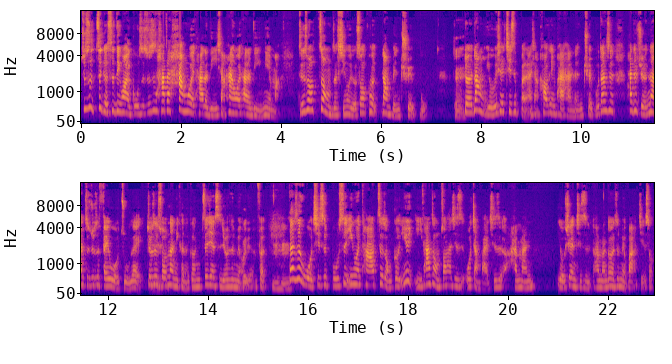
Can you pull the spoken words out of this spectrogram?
就是这个是另外一个故事，就是他在捍卫他的理想，捍卫他的理念嘛。只是说这种的行为有时候会让别人却步。对对，让有一些其实本来想靠近排寒人却不，但是他就觉得那这就是非我族类，嗯、就是说，那你可能跟这件事就是没有缘分。嗯、但是我其实不是因为他这种个，因为以他这种状态，其实我讲白，其实还蛮有些人其实还蛮多人是没有办法接受。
